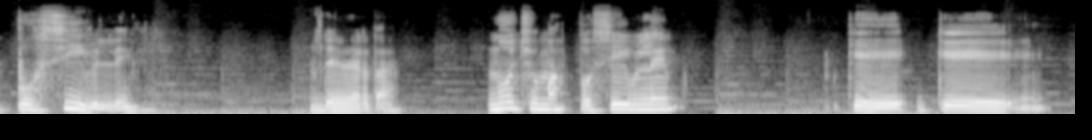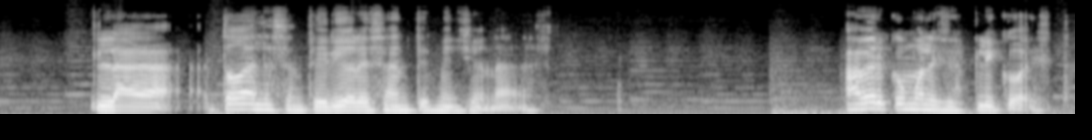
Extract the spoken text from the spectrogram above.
posible, de verdad. Mucho más posible que, que la, todas las anteriores antes mencionadas. A ver cómo les explico esto.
